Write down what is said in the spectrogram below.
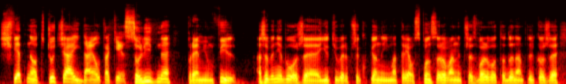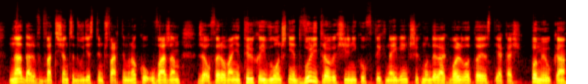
świetne odczucia i dają takie solidne premium film. A żeby nie było, że youtuber przekupiony i materiał sponsorowany przez Volvo, to dodam tylko, że nadal w 2024 roku uważam, że oferowanie tylko i wyłącznie dwulitrowych silników w tych największych modelach Volvo to jest jakaś pomyłka.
